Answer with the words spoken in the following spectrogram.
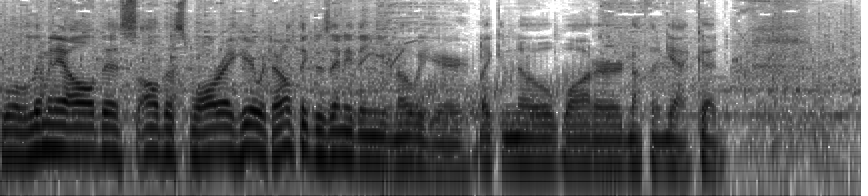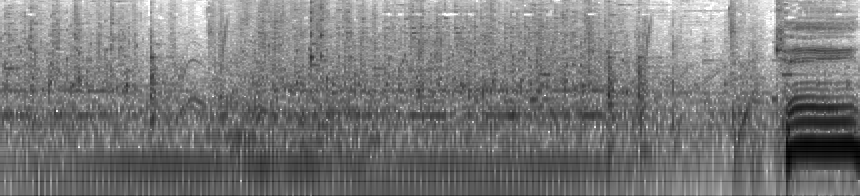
We'll eliminate all this all this wall right here, which I don't think there's anything even over here. Like no water, nothing. Yeah, good. Okay.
